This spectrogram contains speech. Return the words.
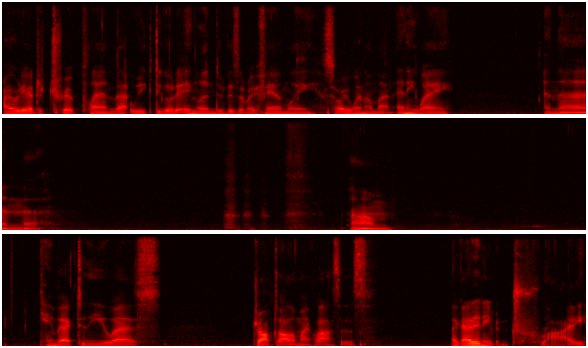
I already had a trip planned that week to go to England to visit my family, so I went on that anyway. And then um came back to the US, dropped all of my classes. Like I didn't even try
